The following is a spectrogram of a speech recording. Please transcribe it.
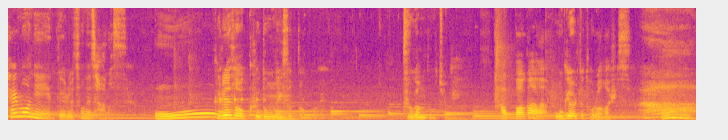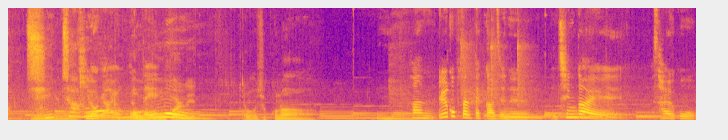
할머니들을 손에 잡았어요. 오. 그래서 그 동네에 있었던 거예요. 불광동 쪽에. 아빠가 5개월 때 돌아가셨어요. 진짜로. 기억이 아예 어우 없는데 너무 빨리 돌아가셨구나. 한 7살 때까지는 친가에 살고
